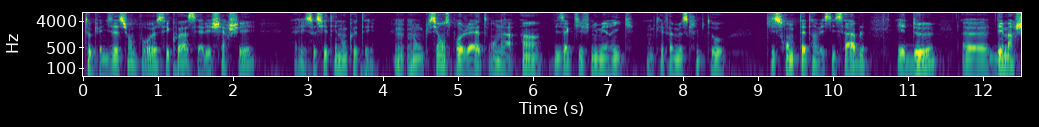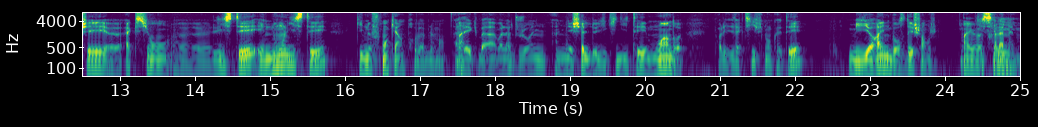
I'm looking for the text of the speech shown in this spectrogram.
tokenisation, pour eux, c'est quoi? C'est aller chercher les sociétés non cotées. Mm. Donc si on se projette, on a un, des actifs numériques, donc les fameuses cryptos, qui seront peut-être investissables, et deux, euh, des marchés euh, actions euh, listés et non listés qui ne feront qu'un probablement, avec bah, voilà, toujours une, échelle de liquidité moindre pour les actifs non cotés, mais il y aura une bourse d'échange qui sera la même.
